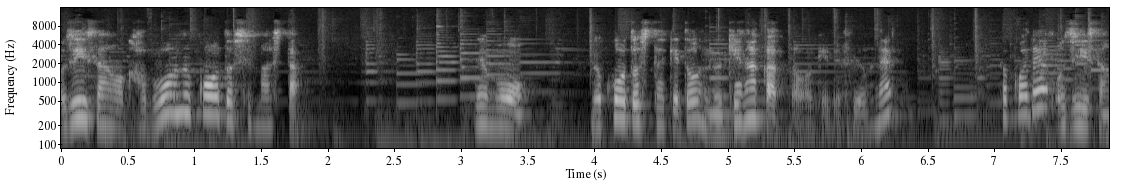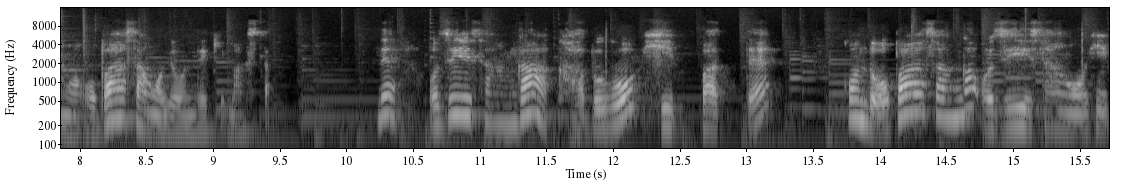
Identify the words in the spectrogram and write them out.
おじいさんは株を抜こうとしました。でも、抜こうとしたけど抜けなかったわけですよね。そこでおじいさんはおばあさんを呼んできました。でおじいさんが株を引っ張って今度おばあさんがおじいさんを引っ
